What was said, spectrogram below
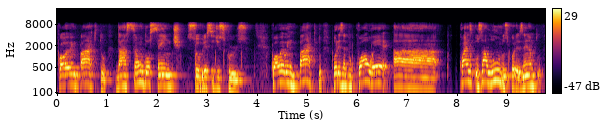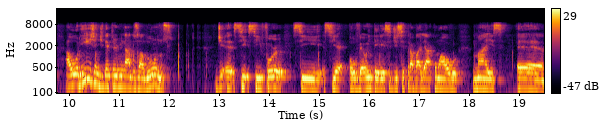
Qual é o impacto da ação docente sobre esse discurso? Qual é o impacto, por exemplo, qual é a quais os alunos, por exemplo, a origem de determinados alunos, de, eh, se, se for se, se houver o interesse de se trabalhar com algo mais é,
